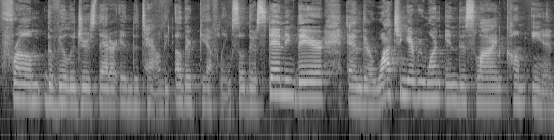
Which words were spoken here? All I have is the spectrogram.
from the villagers that are in the town, the other Gelflings. So they're standing there and they're watching everyone in this line come in.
